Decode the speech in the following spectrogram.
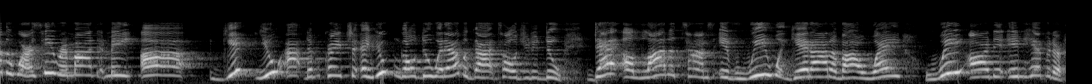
other words, he reminded me, uh, get you out the creature and you can go do whatever God told you to do. That a lot of times, if we would get out of our way, we are the inhibitor.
